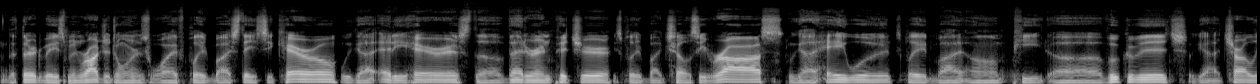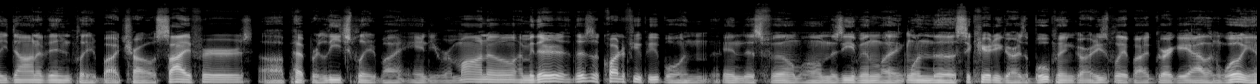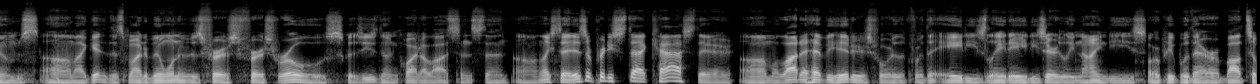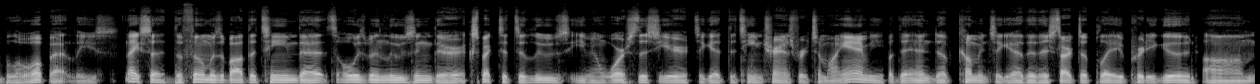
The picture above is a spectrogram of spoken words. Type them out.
the third baseman, Roger Dorn's wife, played by Stacy Carroll. We got Eddie Harris, the veteran pitcher. He's played by Chelcie Ross. We got Haywood, he's played by um, Pete uh, Vuckovich. We got Charlie Donovan, played by Charles Cyphers. Uh, Pepper Leach, played by Andy Romano. I mean, there there's a, quite a few people in in this film. Um, there's even like one of the security guards, the bullpen guard. He's played by Gregory Alan Williams. Um, I get this might have been one of his first first roles because he's done quite a lot since then. Uh, like I said, it's a pretty stacked cast there. Um, a lot of heavy hitters for the for the 80s, late 80s, early 90s, or people that are about to blow up at least. Like I said, the film is about the team that's always been losing. They're expected to lose even worse this year to get the team transferred to Miami, but they end up coming together. They start to play pretty good. Um,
